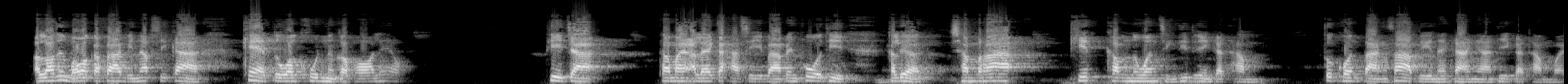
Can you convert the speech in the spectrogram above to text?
ๆอัลลอฮ์ถึงบอกว่ากาแฟบินนับซิกา แค่ตัวคุณหนึ่งก็พอแล้ว ที่จะทำไมอะไรกะฮาซีบาเป็นผู้ที่เขาเรียกชำระคิดคำนวณสิ่งที่ตัวเองกระทาทุกคนต่างทราบดีในการงานที่กระทาไว้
